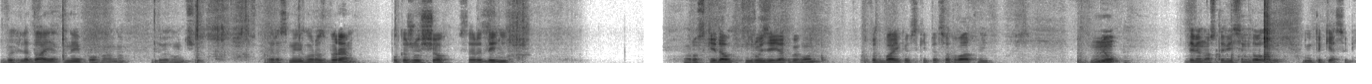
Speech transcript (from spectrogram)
виглядає непогано двигунчик. Зараз ми його розберемо, покажу, що всередині. Розкидав, друзі, я двигун фетбайковський 500 ватний. Ну, 98 доларів. Ну, таке собі.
